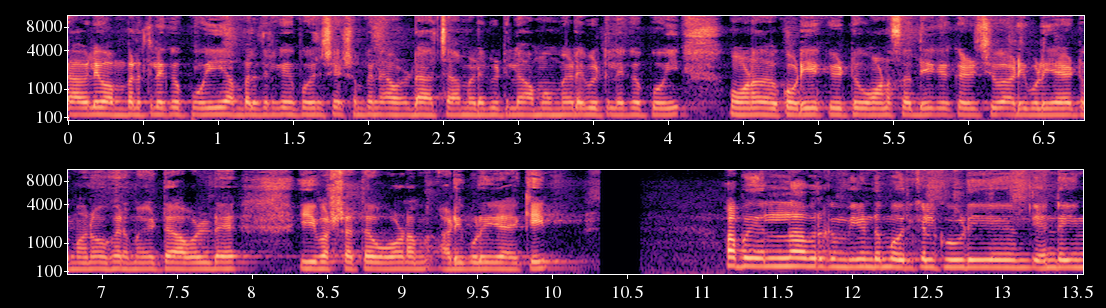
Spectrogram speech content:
രാവിലെ അമ്പലത്തിലേക്ക് പോയി അമ്പലത്തിലേക്ക് പോയതിനു ശേഷം പിന്നെ അവളുടെ അച്ചാമ്മയുടെ വീട്ടിൽ അമ്മൂമ്മയുടെ വീട്ടിലേക്ക് പോയി ഓണ കൊടിയൊക്കെ ഇട്ട് ഓണസദ്യയൊക്കെ കഴിച്ചു അടിപൊളിയായിട്ട് മനോഹരമായിട്ട് അവളുടെ ഈ വർഷത്തെ ഓണം അടിപൊളിയാക്കി. അപ്പോൾ എല്ലാവർക്കും വീണ്ടും ഒരിക്കൽ കൂടി എന്റെയും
